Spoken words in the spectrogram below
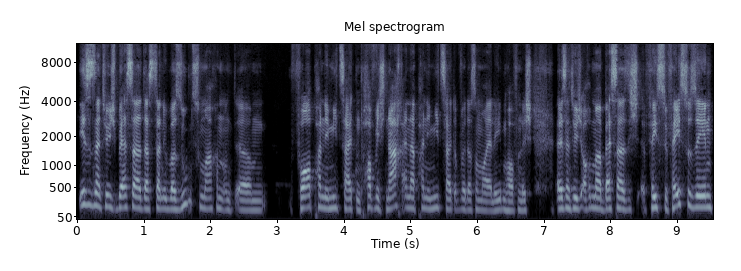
ist es natürlich besser, das dann über Zoom zu machen und ähm, vor Pandemiezeiten und hoffentlich nach einer Pandemiezeit, ob wir das nochmal erleben, hoffentlich, ist natürlich auch immer besser, sich face-to-face -face zu sehen.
